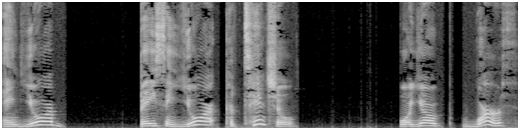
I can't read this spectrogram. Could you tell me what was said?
And you're basing your potential or your worth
